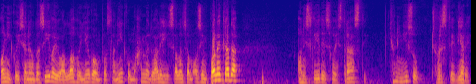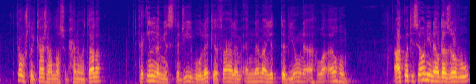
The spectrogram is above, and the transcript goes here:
oni koji se ne odazivaju Allahu i njegovom poslaniku Muhammedu alaihi sallam osim ponekada, oni slijede svoje strasti, I oni nisu čvrste vjere. Kao što i kaže Allah subhanahu wa ta'ala fa in lam yastajibu laka fa'lam annama yattabi'una ahwa'ahum. Ako ti se oni ne odazovu,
